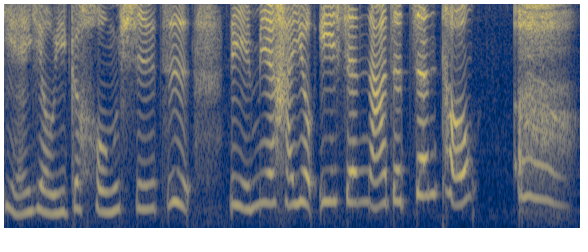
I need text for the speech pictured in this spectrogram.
也有一个红十字，里面还有医生拿着针筒啊！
